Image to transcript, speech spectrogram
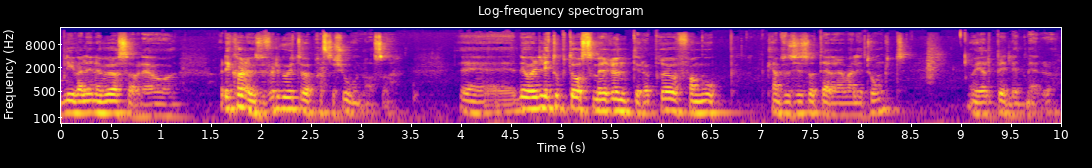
bli veldig nervøse av det. Og, og, det kan jo selvfølgelig gå utover prestasjonen også. Det, det er jo litt opp til oss som er rundt i det, å prøve å fange opp hvem som syns det der er veldig tungt. Og hjelpe litt med det. da.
